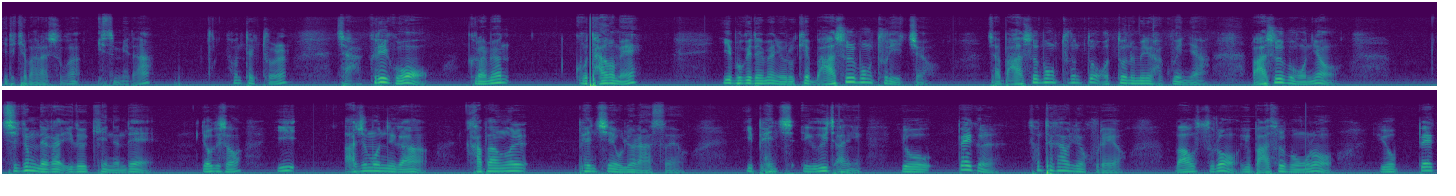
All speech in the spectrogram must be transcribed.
이렇게 말할 수가 있습니다. 선택 툴. 자, 그리고 그러면 그 다음에 이 보게 되면 이렇게 마술봉 툴이 있죠. 자, 마술봉 툴은 또 어떤 의미를 갖고 있냐? 마술봉은요. 지금 내가 이렇게 있는데 여기서 이 아주머니가 가방을 벤치에 올려놨어요. 이 벤치, 이 의자 아니, 요 백을 선택하려고 그래요. 마우스로 이 마술봉으로 요백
